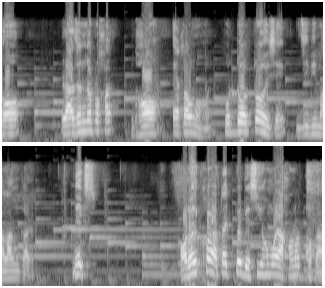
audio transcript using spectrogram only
গ ৰাজেন্দ্ৰ প্ৰসাদ ঘ এটাও নহয় শুদ্ধ উত্তৰ হৈছে জি ভি মালাংকাৰ। নেক্সট অধ্যক্ষৰ আটাইতকৈ বেছি সময় আসনত থকা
